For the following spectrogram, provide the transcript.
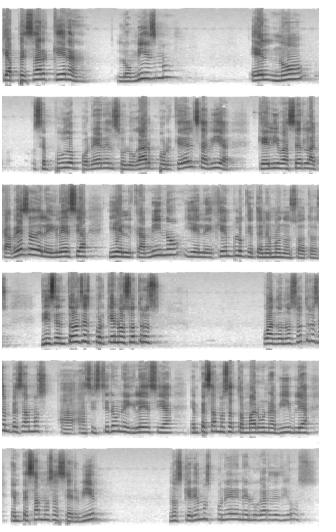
que a pesar que era lo mismo, él no se pudo poner en su lugar porque él sabía que él iba a ser la cabeza de la iglesia y el camino y el ejemplo que tenemos nosotros. Dice entonces, ¿por qué nosotros, cuando nosotros empezamos a asistir a una iglesia, empezamos a tomar una Biblia, empezamos a servir, nos queremos poner en el lugar de Dios?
